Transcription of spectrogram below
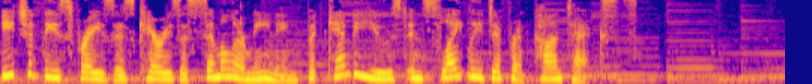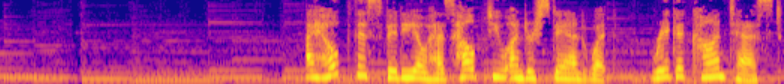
Each of these phrases carries a similar meaning but can be used in slightly different contexts. I hope this video has helped you understand what rig a contest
